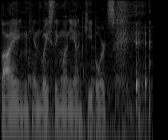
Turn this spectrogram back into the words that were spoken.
buying and wasting money on keyboards.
